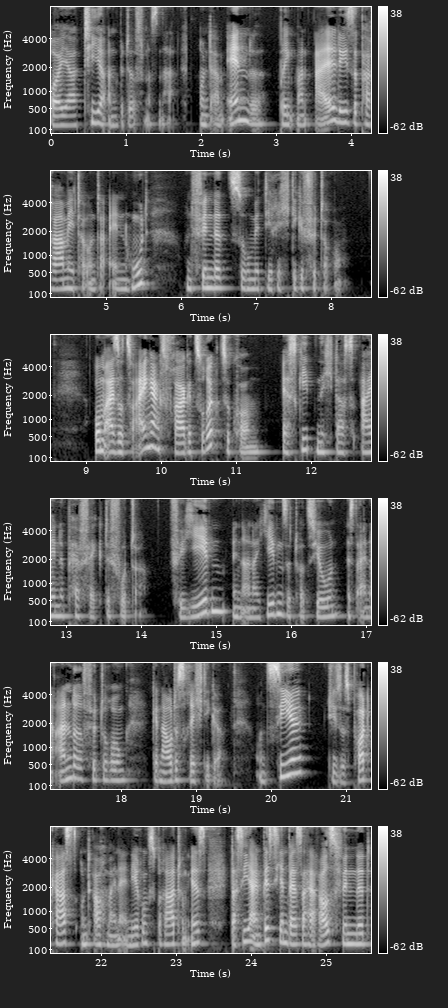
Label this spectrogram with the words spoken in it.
euer Tier an Bedürfnissen hat. Und am Ende bringt man all diese Parameter unter einen Hut und findet somit die richtige Fütterung. Um also zur Eingangsfrage zurückzukommen, es gibt nicht das eine perfekte Futter. Für jeden in einer jeden Situation ist eine andere Fütterung genau das Richtige. Und Ziel dieses Podcasts und auch meine Ernährungsberatung ist, dass ihr ein bisschen besser herausfindet,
